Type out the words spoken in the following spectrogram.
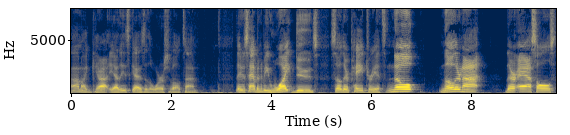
Oh my God. Yeah, these guys are the worst of all time. They just happen to be white dudes, so they're patriots. Nope. No, they're not. They're assholes,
